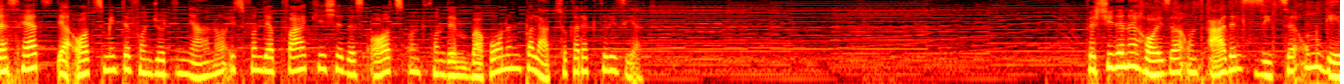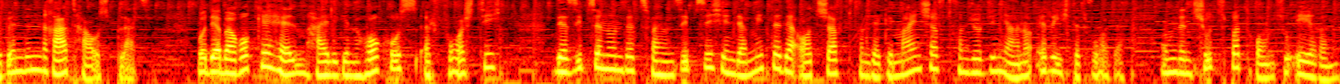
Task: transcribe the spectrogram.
Das Herz der Ortsmitte von Giordignano ist von der Pfarrkirche des Orts und von dem Baronenpalazzo charakterisiert. Verschiedene Häuser und Adelssitze umgeben den Rathausplatz, wo der barocke Helm Heiligen Hochus hervorsticht, der 1772 in der Mitte der Ortschaft von der Gemeinschaft von Giordignano errichtet wurde, um den Schutzpatron zu ehren.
